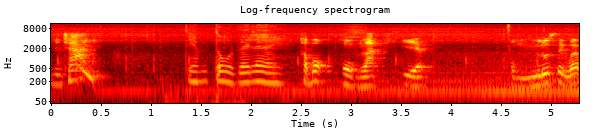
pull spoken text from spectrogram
ไม่ใช่ เตรียมตูดไว้เลย เขาบอกผมรักเกียรติผมรู้สึกว่า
